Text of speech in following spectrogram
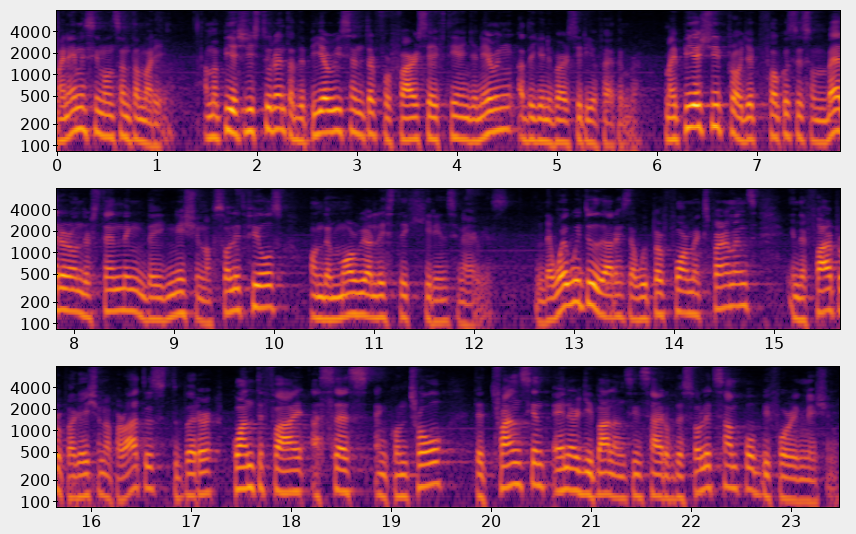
My name is Simon Santamaria. I'm a PhD student at the BRE Center for Fire Safety Engineering at the University of Edinburgh. My PhD project focuses on better understanding the ignition of solid fuels under more realistic heating scenarios. And the way we do that is that we perform experiments in the fire propagation apparatus to better quantify, assess, and control the transient energy balance inside of the solid sample before ignition.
